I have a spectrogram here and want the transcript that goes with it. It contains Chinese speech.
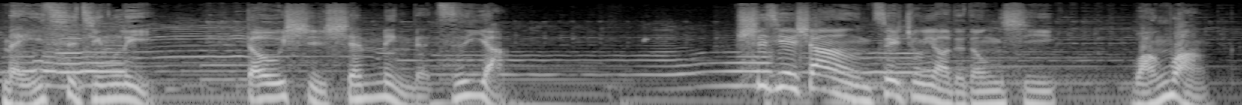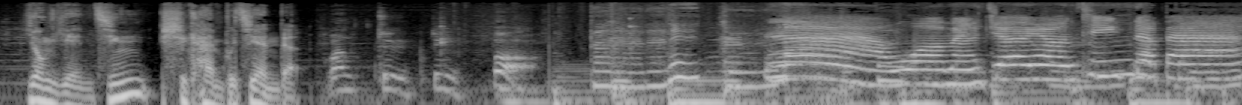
每一次经历都是生命的滋养。世界上最重要的东西，往往用眼睛是看不见的。One two three four。那我们就用听的吧。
